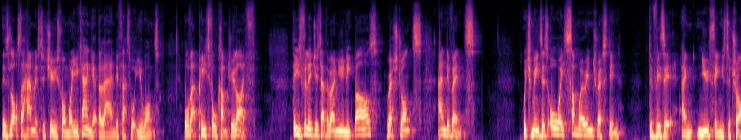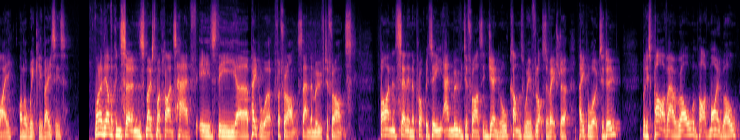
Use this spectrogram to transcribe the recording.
there's lots of hamlets to choose from where you can get the land if that's what you want, or that peaceful country life. These villages have their own unique bars, restaurants, and events, which means there's always somewhere interesting to visit and new things to try on a weekly basis. One of the other concerns most of my clients have is the uh, paperwork for France and the move to France. Buying and selling a property and moving to France in general comes with lots of extra paperwork to do, but it's part of our role and part of my role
